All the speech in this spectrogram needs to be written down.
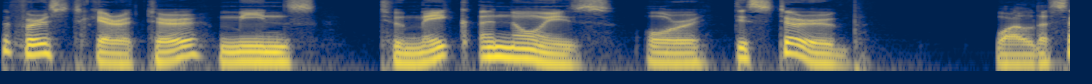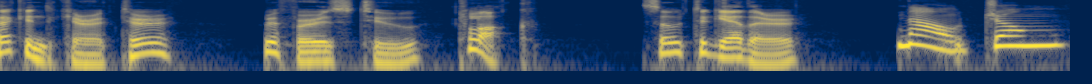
The first character means to make a noise or disturb, while the second character refers to clock. So together 闹钟。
